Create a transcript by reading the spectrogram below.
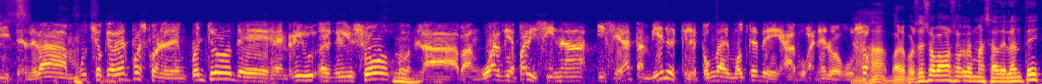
Y tendrá mucho que ver pues con el encuentro de Henri Rousseau con la vanguardia parisina y será también el que le ponga el mote de aduanero Rousseau. Ajá, bueno, pues de eso vamos a hablar más adelante,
